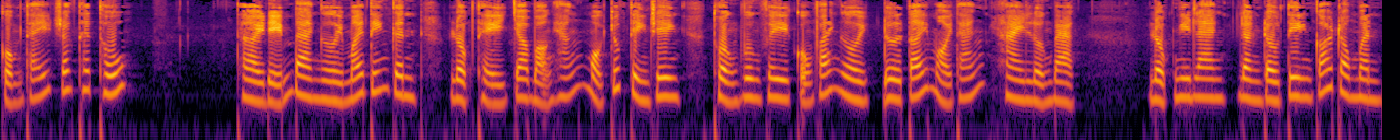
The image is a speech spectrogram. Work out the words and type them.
cũng thấy rất thích thú. Thời điểm ba người mới tiến kinh, lục thị cho bọn hắn một chút tiền riêng, thuận vương phi cũng phái người đưa tới mỗi tháng hai lượng bạc lục nghi lan, lần đầu tiên có trong mình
